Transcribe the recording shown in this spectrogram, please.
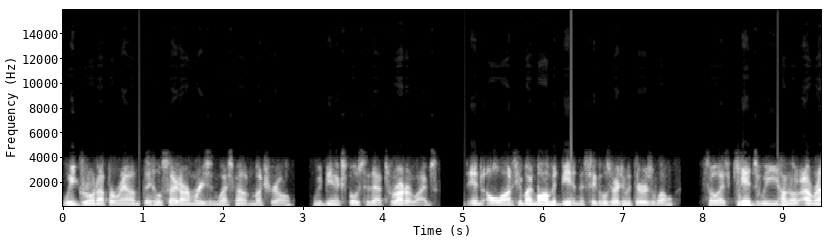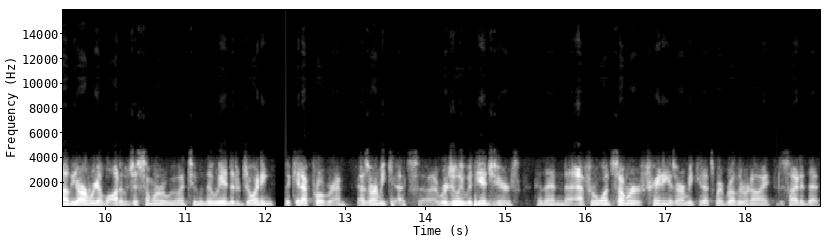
we'd grown up around the hillside armories in Westmount, Montreal. We'd been exposed to that throughout our lives. In all honesty, my mom had been in the signals regiment there as well. So as kids, we hung around the armory a lot. It was just somewhere we went to, and then we ended up joining the cadet program as Army cadets, uh, originally with the engineers, and then uh, after one summer of training as Army cadets, my brother and I decided that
